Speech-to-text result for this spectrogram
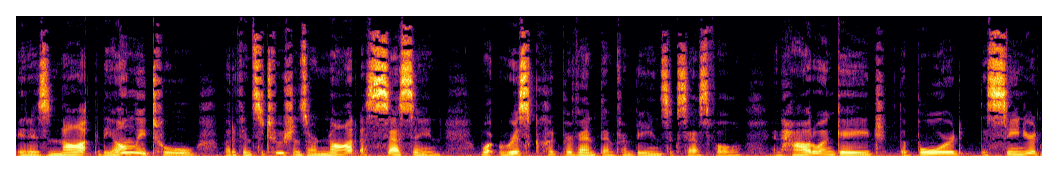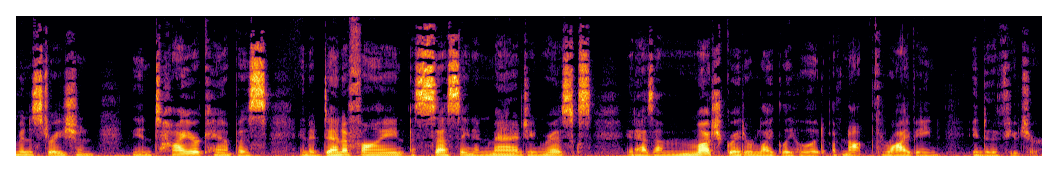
It is not the only tool, but if institutions are not assessing what risk could prevent them from being successful and how to engage the board, the senior administration, the entire campus in identifying, assessing, and managing risks, it has a much greater likelihood of not thriving into the future.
